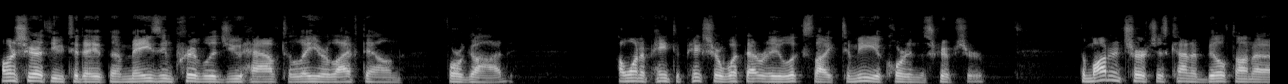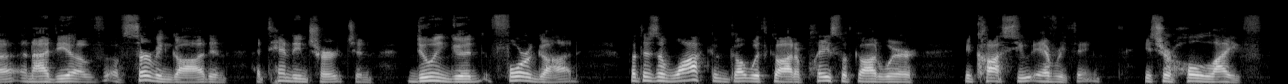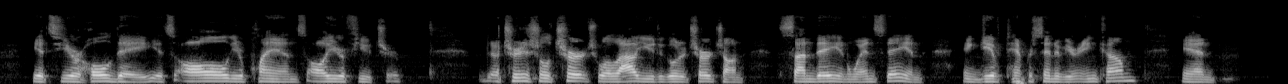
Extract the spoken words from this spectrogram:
I want to share with you today the amazing privilege you have to lay your life down for God. I want to paint a picture of what that really looks like to me according to Scripture. The modern church is kind of built on a, an idea of, of serving God and attending church and doing good for God. But there's a walk with God, a place with God where it costs you everything. It's your whole life. It's your whole day. It's all your plans, all your future a traditional church will allow you to go to church on Sunday and Wednesday and, and give 10% of your income and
